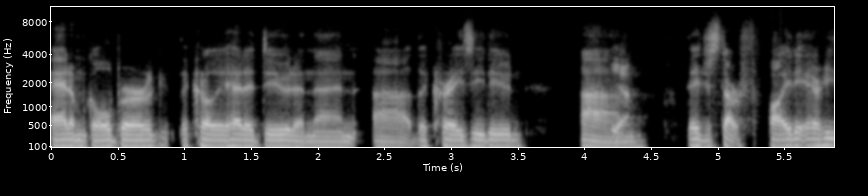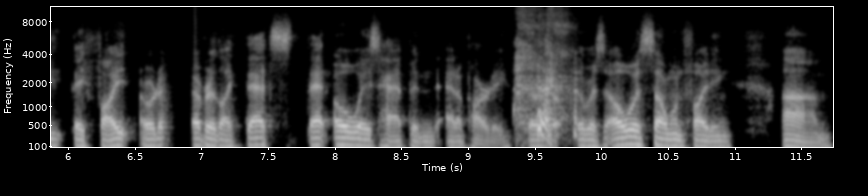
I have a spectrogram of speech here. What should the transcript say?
adam goldberg the curly headed dude and then uh the crazy dude? Um they just start fighting or he they fight or whatever like that's that always happened at a party. There, there was always someone fighting um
